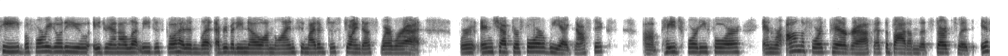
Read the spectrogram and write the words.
T. Before we go to you, Adriana, let me just go ahead and let everybody know on the lines who might have just joined us where we're at. We're in chapter four, We Agnostics, um, page 44, and we're on the fourth paragraph at the bottom that starts with If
